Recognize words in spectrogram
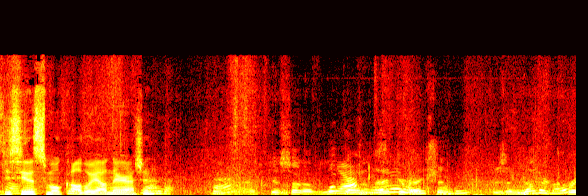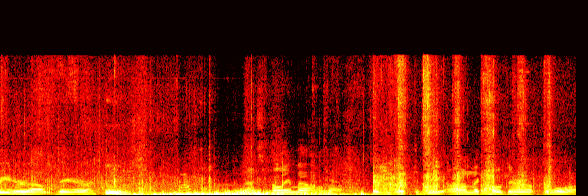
Do you see the smoke all the way out in there, Ashton? Uh, just sort of look out in that direction. There's another crater out there. And that's Holly Mountain now. You get to be on the caldera floor.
